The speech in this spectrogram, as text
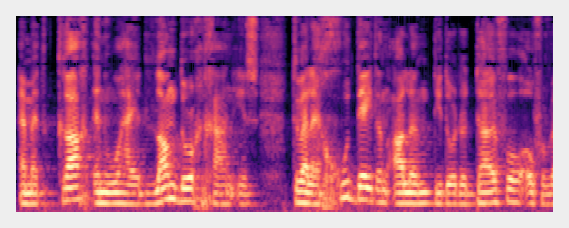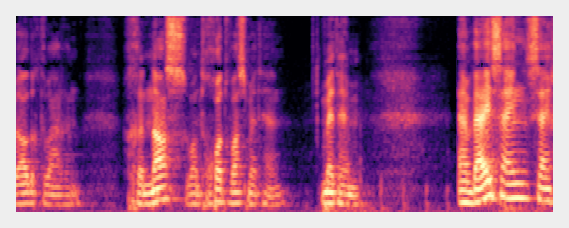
en met kracht en hoe hij het land doorgegaan is, terwijl hij goed deed aan allen die door de duivel overweldigd waren. Genas, want God was met hen, met hem. En wij zijn, zijn,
